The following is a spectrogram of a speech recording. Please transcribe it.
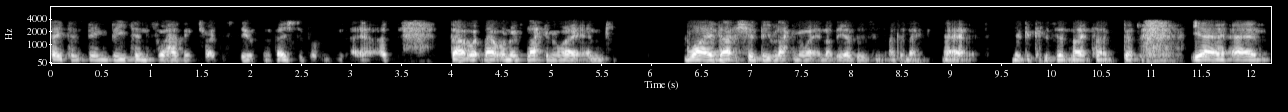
Seita's being beaten for having tried to steal some vegetables. That that one was black and white, and why that should be black and white and not the others, I don't know. Uh, maybe because it's at night time. But yeah, um,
